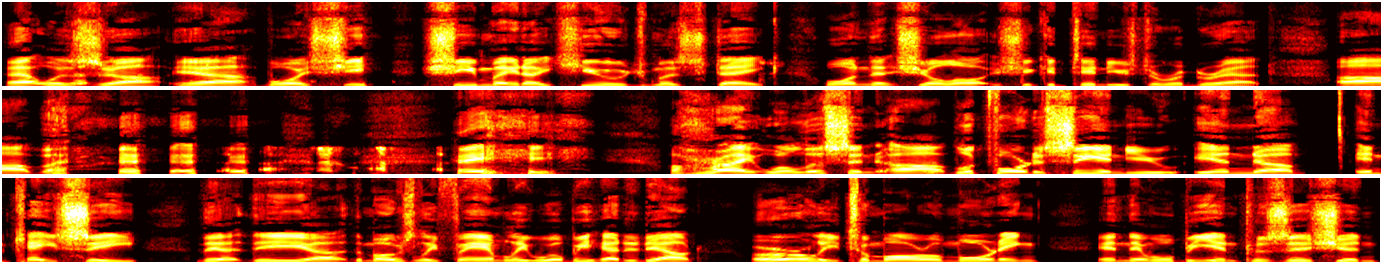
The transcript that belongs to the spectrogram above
That was, uh, yeah, boy, she she made a huge mistake, one that she'll she continues to regret. Uh, hey, all right. Well, listen. Uh, look forward to seeing you in uh, in KC. The the uh, the Mosley family will be headed out early tomorrow morning, and then we'll be in position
